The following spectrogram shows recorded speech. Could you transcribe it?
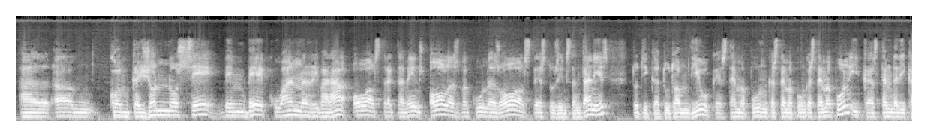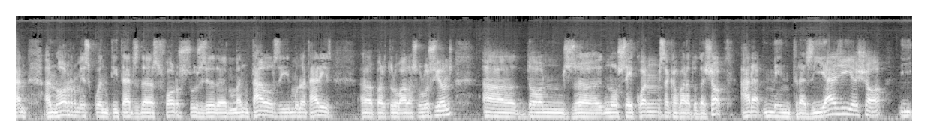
Uh, um, com que jo no sé ben bé quan arribarà o els tractaments o les vacunes o els testos instantanis, tot i que tothom diu que estem a punt, que estem a punt, que estem a punt i que estem dedicant enormes quantitats d'esforços eh, mentals i monetaris uh, per trobar les solucions, uh, doncs uh, no sé quan s'acabarà tot això. Ara, mentre hi hagi això, i,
